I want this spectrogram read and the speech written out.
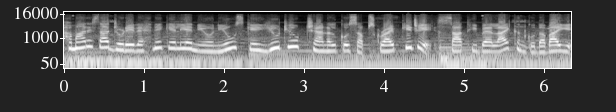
हमारे साथ जुड़े रहने के लिए न्यू न्यूज़ के यूट्यूब चैनल को सब्सक्राइब कीजिए, साथ ही बेल आइकन को दबाइए।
